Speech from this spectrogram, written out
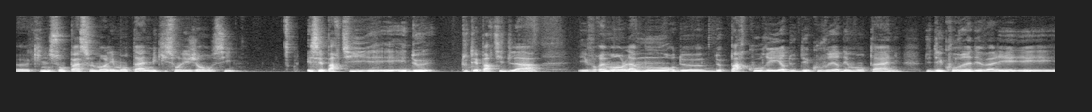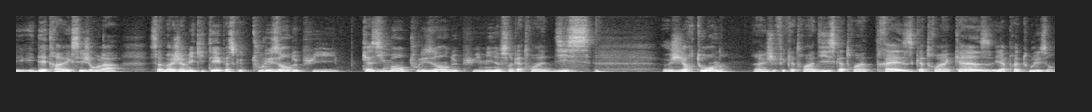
euh, qui ne sont pas seulement les montagnes, mais qui sont les gens aussi. Et c'est parti, et, et, de, tout est parti de là. Et vraiment l'amour de, parcourir, de découvrir des montagnes, de découvrir des vallées et, d'être avec ces gens-là, ça m'a jamais quitté parce que tous les ans, depuis quasiment tous les ans, depuis 1990, euh, j'y retourne. Hein, j'ai fait 90, 93, 95 et après tous les ans.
